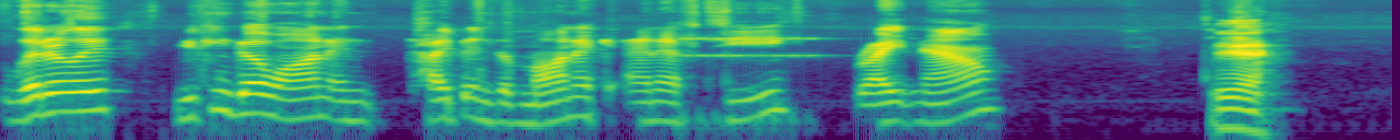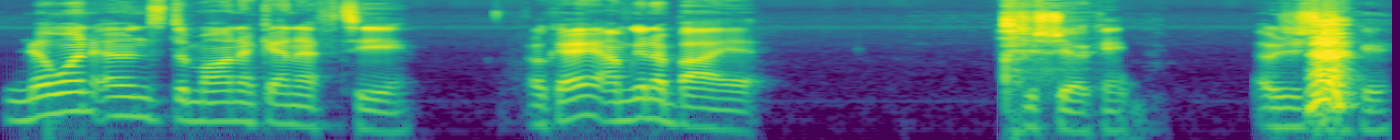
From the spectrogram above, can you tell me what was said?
Literally, you can go on and type in demonic NFT right now. Yeah. No one owns demonic NFT. Okay, I'm gonna buy it. Just joking. I was just joking.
